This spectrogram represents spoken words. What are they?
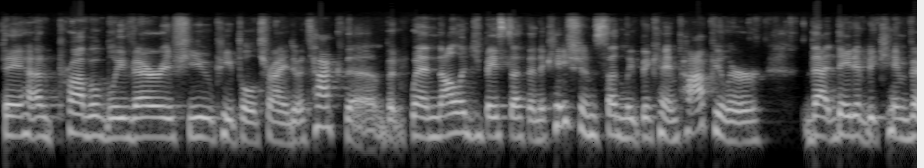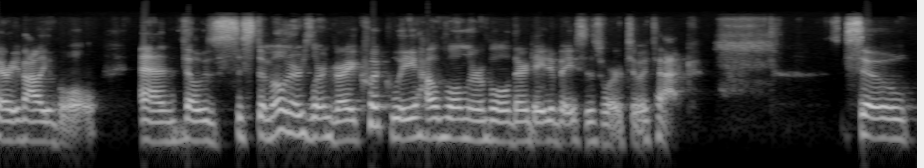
they had probably very few people trying to attack them. But when knowledge based authentication suddenly became popular, that data became very valuable. And those system owners learned very quickly how vulnerable their databases were to attack. So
